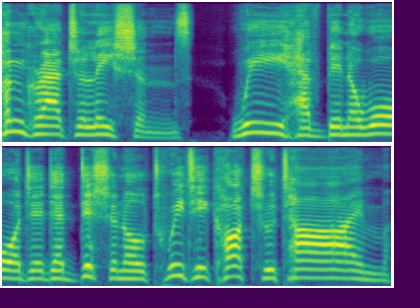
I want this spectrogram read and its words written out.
Congratulations! We have been awarded additional Tweety time!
